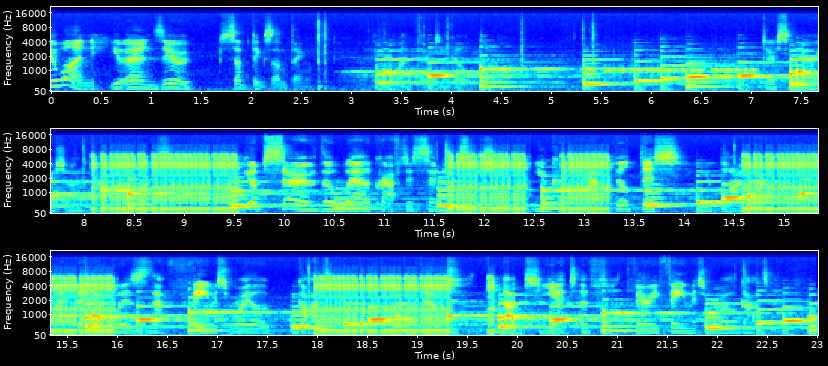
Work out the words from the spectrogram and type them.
You won. You earned zero something something. And you won 30 gold. There's narration on the You observed the well-crafted central station. You couldn't have built this, you ponder. I bet it was that famous royal guardsman. Note, not yet a very famous royal guardsman.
